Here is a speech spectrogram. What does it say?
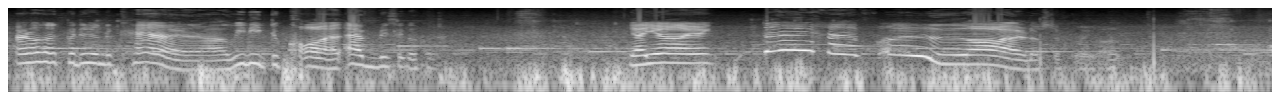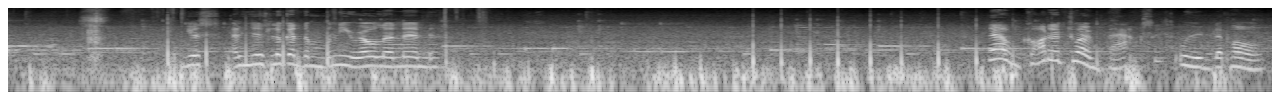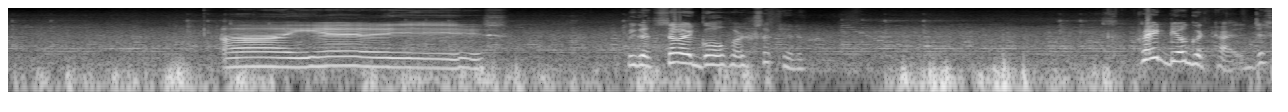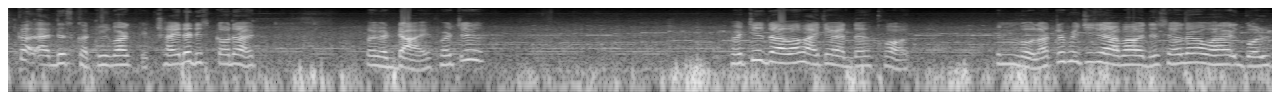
And also expedition to Canada. We need to call every single country. Yeah, you know, like, they have a lot of stuff going on. Just and just look at the money rolling in. They have got it to our backs with Nepal. Ah, yes. We got seven gold for a second. Great deal good time. Discount at this country's market. China discount at I'm gonna die. Purchase Purchase the above item at the cost. In gold. After purchasing the above, they sell the white gold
